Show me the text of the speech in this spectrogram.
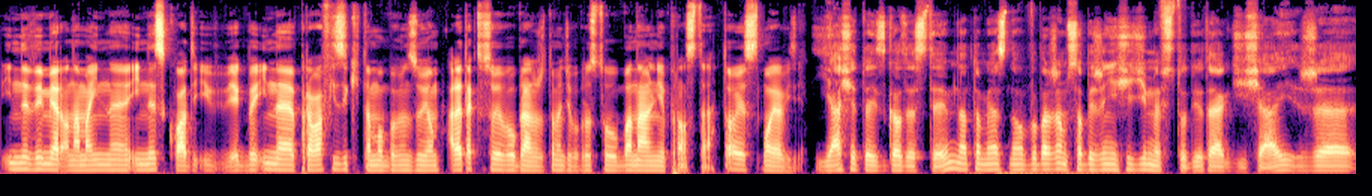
inny wymiar, ona ma inny, inny skład i jakby inne prawa fizyki tam obowiązują, ale tak to sobie wyobrażam, że to będzie po prostu banalnie proste. To jest moja wizja. Ja się tutaj zgodzę z tym, natomiast no, wyobrażam sobie, że nie siedzimy w studiu tak jak dzisiaj, że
